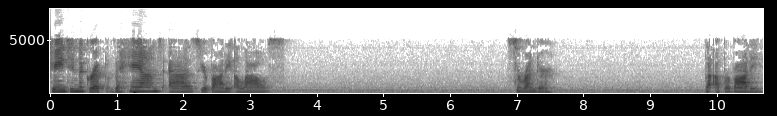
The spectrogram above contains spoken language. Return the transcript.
changing the grip of the hands as your body allows. Surrender the upper body.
